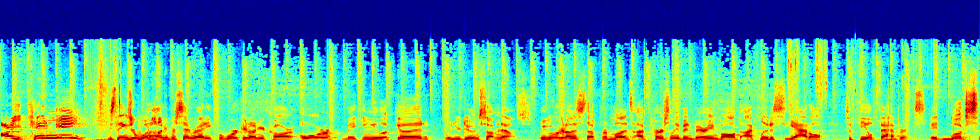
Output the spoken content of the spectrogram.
Are you kidding me? These things are 100% ready for working on your car or making you look good when you're doing something else. We've been working on this stuff for months. I've personally been very involved. I flew to Seattle to feel fabrics. It looks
